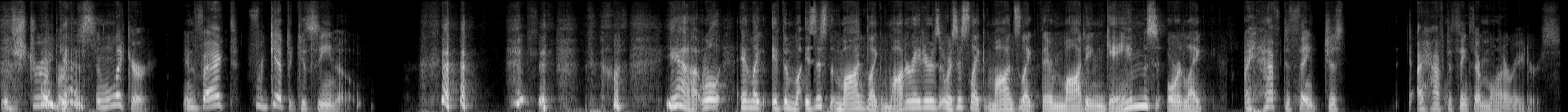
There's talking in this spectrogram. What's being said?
With strippers and liquor. In fact, forget the casino. yeah well and like if the is this the mod like moderators or is this like mods like they're modding games or like I have to think just, I have to think they're moderators.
